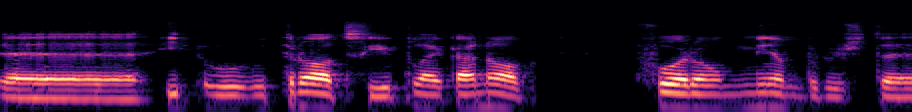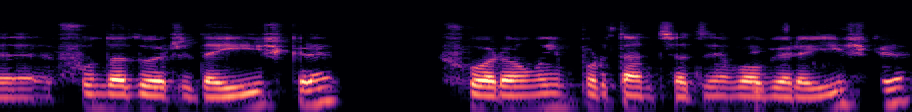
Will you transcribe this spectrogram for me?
Uh, o, o Trotsky e o Plekhanov foram membros da, fundadores da Iskra, foram importantes a desenvolver a Iskra,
